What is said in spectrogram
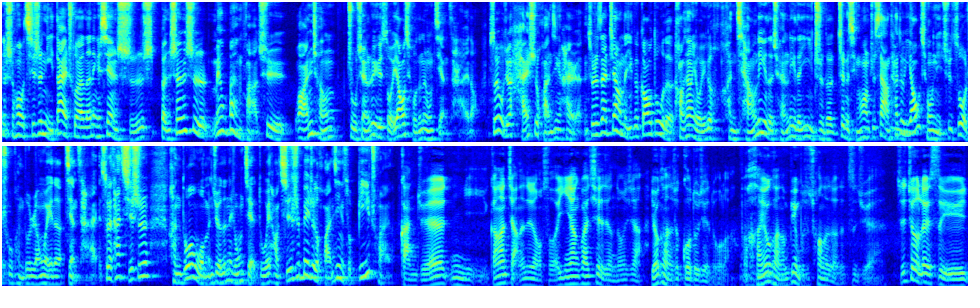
个时候其实你带出来的那个现实是本身是没有办法去完成主旋律所要求的那种剪裁的，所以我觉得还是环境害人，就是在这样的一个高度的，好像有一个很强力的权力的意志的这个情况之下，他就要求你去做出很多人为的剪裁，所以他其实很多我们觉得那种解读也好，其实是被这个环境所逼出来的。感觉你刚刚讲的这种所谓阴阳怪气的这种东西啊，有可能是过度解读了，很有可能并不是创作者的自觉，其实就类似于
